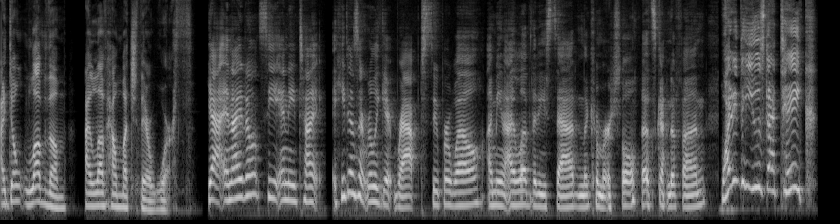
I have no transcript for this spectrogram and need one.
I don't love them. I love how much they're worth. Yeah, and I don't see any time. He doesn't really get wrapped super well. I mean, I love that he's sad in the commercial. That's kind of fun. Why did they use that take?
